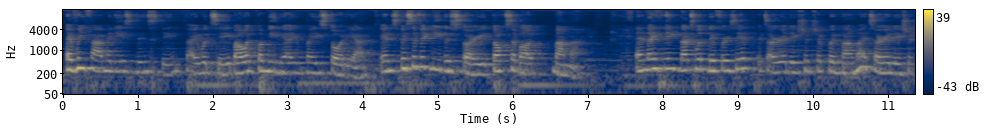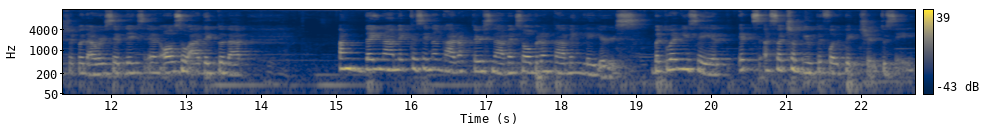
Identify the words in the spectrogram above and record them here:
Every family is distinct, I would say. Bawat pamilya ay may istorya. And specifically, this story talks about mama. And I think that's what differs it. It's our relationship with mama, it's our relationship with our siblings, and also adding to that, ang dynamic kasi ng characters namin, sobrang daming layers. But when you say it, it's a, such a beautiful picture to say.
